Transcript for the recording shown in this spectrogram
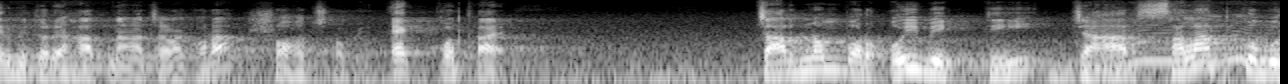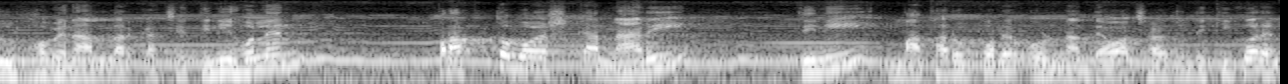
এর ভিতরে হাত নাড়াচাড়া করা সহজ হবে। এক কথায় চার নম্বর ওই ব্যক্তি যার সালাদ কবুল হবে না আল্লাহর কাছে। তিনি হলেন প্রাপ্তবয়স্কা নারী, তিনি মাথার উপরে ওড়না দেওয়া ছাড়া যদি কি করেন?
